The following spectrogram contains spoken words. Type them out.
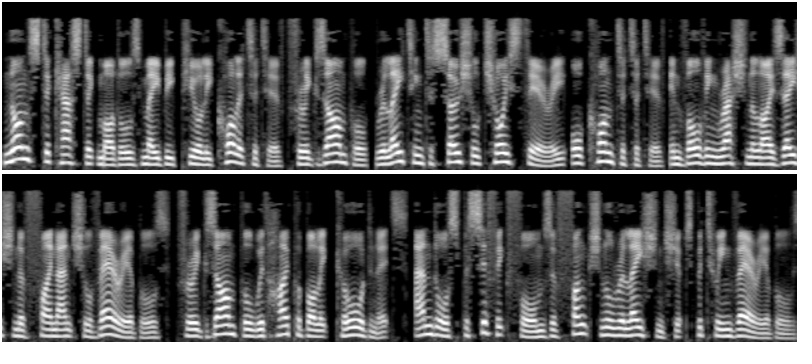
Non-stochastic models may be purely qualitative for example, relating to social choice theory or quantitative involving rationalization of financial variables, for example with hyperbolic coordinates, and or specific forms of functional relationships between variables.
